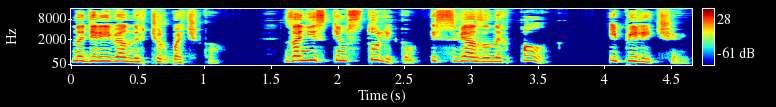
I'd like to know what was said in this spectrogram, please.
на деревянных чурбачках за низким столиком из связанных палок и пили чай.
